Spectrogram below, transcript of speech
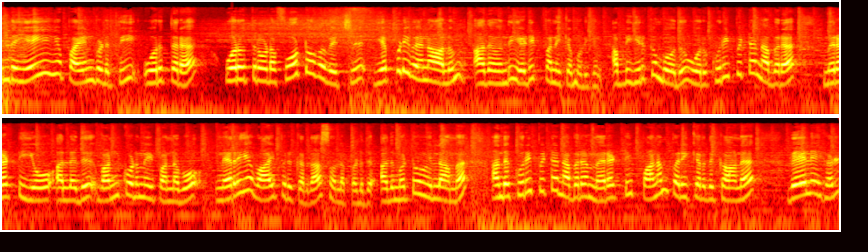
இந்த ஏஐயை பயன்படுத்தி ஒருத்தரை ஒருத்தரோட ஃபோட்டோவை வச்சு எப்படி வேணாலும் அதை வந்து எடிட் பண்ணிக்க முடியும். அப்படி இருக்கும்போது ஒரு குறிப்பிட்ட நபரை மிரட்டியோ அல்லது வன்கொடுமை பண்ணவோ நிறைய வாய்ப்பு இருக்கிறதா சொல்லப்படுது. அது மட்டும் இல்லாமல் அந்த குறிப்பிட்ட நபரை மிரட்டி பணம் பறிக்கிறதுக்கான வேலைகள்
